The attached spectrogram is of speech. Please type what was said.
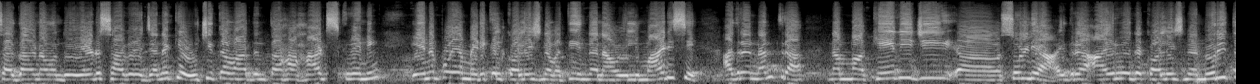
ಸಾಧಾರಣ ಒಂದು ಎರಡು ಸಾವಿರ ಜನಕ್ಕೆ ಉಚಿತವಾದಂತಹ ಹಾರ್ಟ್ ಸ್ಕ್ರೀನಿಂಗ್ ಏನಪೋಯ ಮೆಡಿಕಲ್ ಕಾಲೇಜ್ನ ವತಿಯಿಂದ ನಾವು ಇಲ್ಲಿ ಮಾಡಿಸಿ, ಅದರ ನಂತರ ನಮ್ಮ ಕೆ ವಿ ಜಿ ಸುಳ್ಯ, ಇದರ ಆಯುರ್ವೇದ ಕಾಲೇಜ್ನ ನುರಿತ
